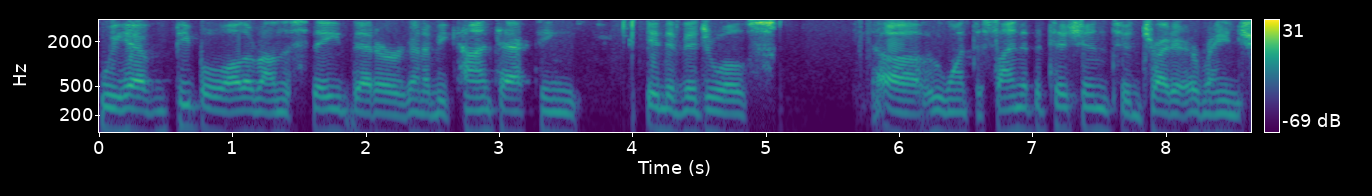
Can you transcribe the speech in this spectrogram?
We have people all around the state that are going to be contacting individuals uh, who want to sign the petition to try to arrange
